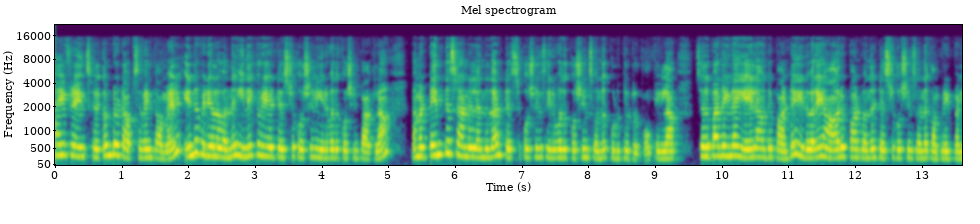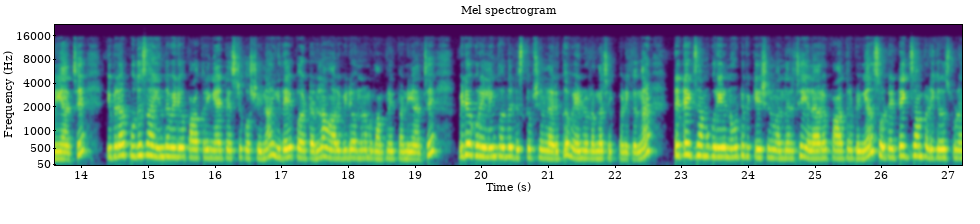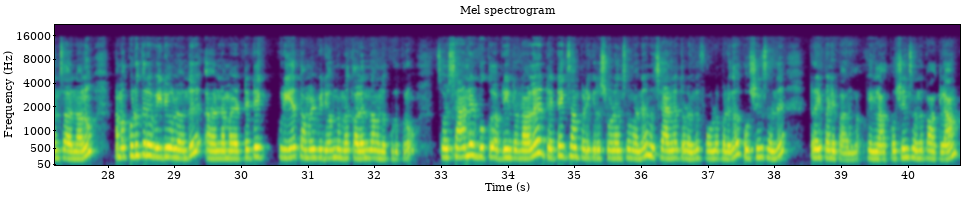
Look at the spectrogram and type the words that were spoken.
Hi friends welcome to top seven Tamil இந்த வீடியோவில் வந்து இன்னைக்குரிய டெஸ்ட் கொஷின் இருபது கொஷின் பார்க்கலாம். நம்ம டென்த்து ஸ்டாண்டர்ட்லேருந்து தான் டெஸ்ட் கொஷின்ஸ் இருபது கொஷின்ஸ் வந்து கொடுத்துட்ருக்கோம் ஓகேங்களா ஸோ இது பார்த்தீங்கன்னா ஏழாவது பாட்டு இதுவரை ஆறு பாட் வந்து டெஸ்ட் கொஷின்ஸ் வந்து கம்ப்ளீட் பண்ணியாச்சு. இப்போ தான் புதுசாக இந்த வீடியோ பார்க்குறீங்க டெஸ்ட் கொஷினா இதே பேட்டர்னில் ஆறு வீடியோ வந்து நம்ம கம்ப்ளீட் பண்ணியாச்சு. வீடியோக்குரிய லிங்க் வந்து டிஸ்கிரிப்ஷனில் இருக்குது வேணுறவங்க செக் பண்ணிக்கோங்க. டெட் எக்ஸாமுக்குரிய நோட்டிஃபிகேஷன் வந்துருச்சு எல்லாரும் பார்த்துருப்பீங்க. ஸோ டெட் எக்ஸாம் படிக்கிற ஸ்டூடெண்ட்ஸாக இருந்தாலும் நம்ம கொடுக்குற வீடியோவில் வந்து நம்ம நம்ம டெட்டெக்குரிய தமிழ் வீடியோவும் நம்ம கலந்து தான் வந்து கொடுக்குறோம். ஸோ ஸ்டாண்டர்ட் புக்கு அப்படின்றனால டெட் எக்ஸாம் படிக்கிற ஸ்டூடெண்ட்ஸும் வந்து நம்ம சேனலை தொடர்ந்து ஃபாலோ பண்ணுங்கள் கொஷின்ஸ் வந்து ட்ரை பண்ணி பாருங்கள் ஓகேங்களா கொஷின்ஸ் வந்து பார்க்கலாம்.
